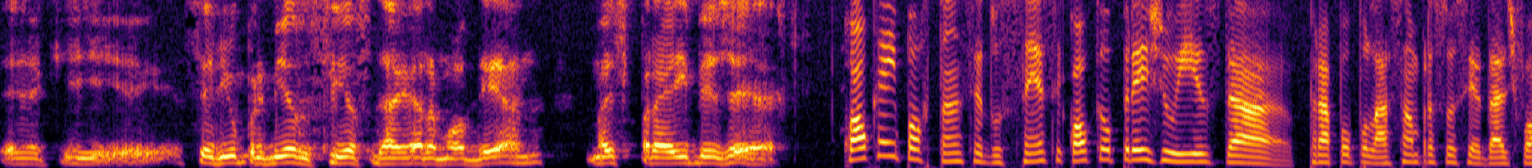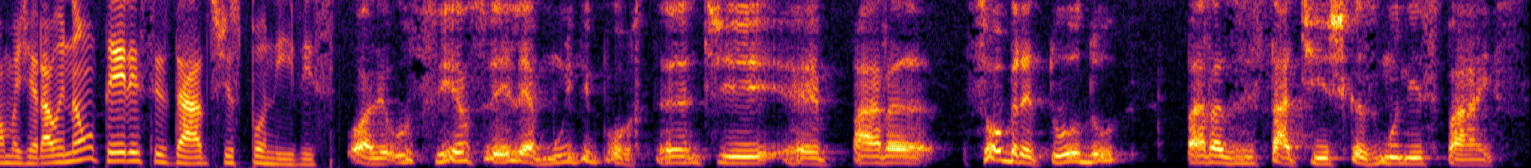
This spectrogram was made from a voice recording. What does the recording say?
é, que seria o primeiro censo da era moderna, mas pré-IBGE. Qual que é a importância do censo e qual que é o prejuízo para a população, para a sociedade de forma geral, e não ter esses dados disponíveis? Olha, o censo ele é muito importante é, para, sobretudo, para as estatísticas municipais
